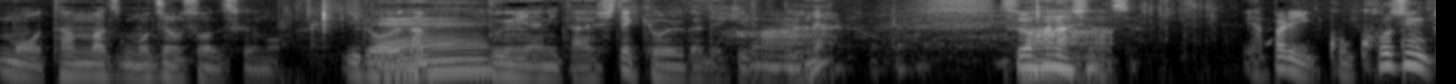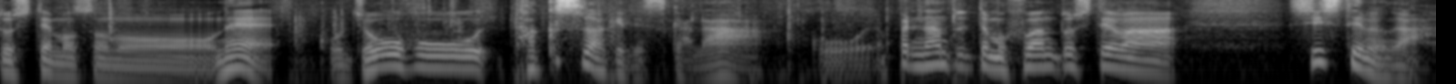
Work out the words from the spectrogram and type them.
もう端末もちろんそうですけどもいろいろな分野に対して共有ができるっていうね、そういう話なんですよ。やっぱりこう個人としてもそのねこう情報を託すわけですからこうやっぱり何といっても不安としてはシステムが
